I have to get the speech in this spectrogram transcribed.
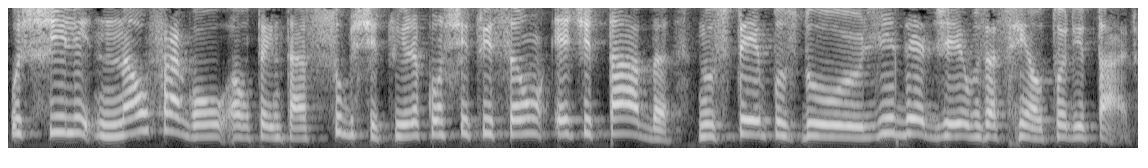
o Chile naufragou ao tentar substituir a Constituição editada nos tempos do líder, digamos assim, autoritário.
